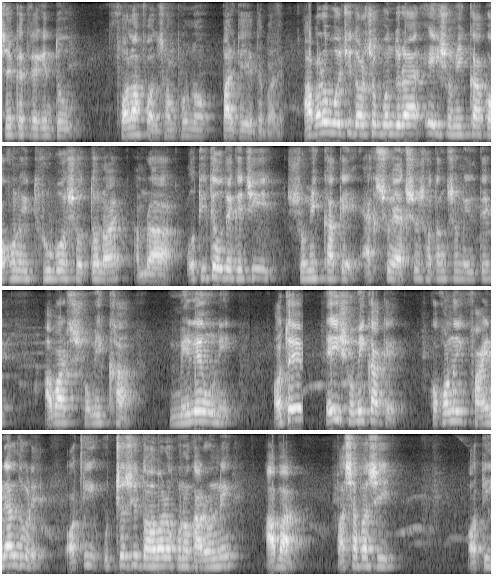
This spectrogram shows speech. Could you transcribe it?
সেক্ষেত্রে কিন্তু ফলাফল সম্পূর্ণ পাল্টে যেতে পারে। আবারও বলছি, দর্শক বন্ধুরা, এই সমীক্ষা কখনোই ধ্রুব সত্য নয়। আমরা অতীতেও দেখেছি সমীক্ষাকে একশো একশো শতাংশ মিলতে, আবার সমীক্ষা মেলেও নি। অতএব এই সমীক্ষাকে কখনোই ফাইনাল ধরে অতি উচ্ছ্বসিত হওয়ারও কোনো কারণ নেই, আবার পাশাপাশি অতি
